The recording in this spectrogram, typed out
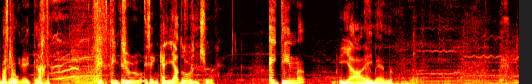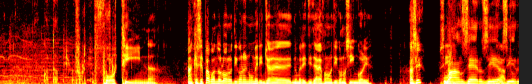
Maschio. 188 15 Ti sei incagliato Dove su in giù? 18 Yeah. Amen. 14. Anche se poi quando loro dicono i numeri, in genere i numeri di telefono lo dicono singoli. Ah sì? 1 0 0 Esatto. 0 Ma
